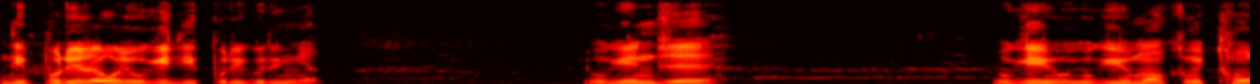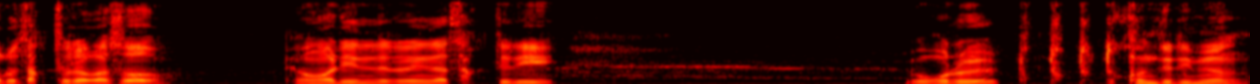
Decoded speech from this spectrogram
니뿔이라고 여기 니뿔이거든요. 여기 이제 여기 여기 요만큼이 통으로 딱 들어가서 병아리들이나 닭들이 요거를 톡톡톡톡 건드리면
